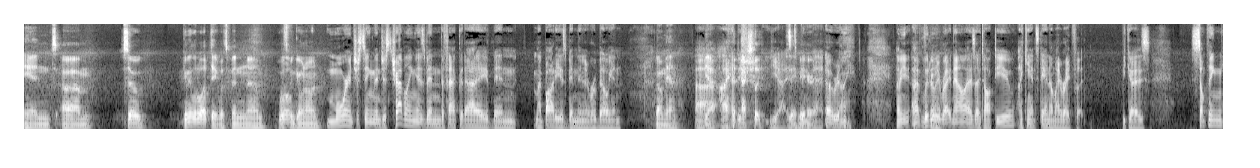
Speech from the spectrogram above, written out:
and um, so, give me a little update. What's been um, what's Well- been going on? More interesting than just traveling has been the fact that I've been my body has been in a rebellion. Oh man, Uh, Yeah. I had to sh- Actually, Yeah, it's been here. bad. Oh, really? I mean, uh, literally right now, as I talk to you, I can't stand on my right foot because something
